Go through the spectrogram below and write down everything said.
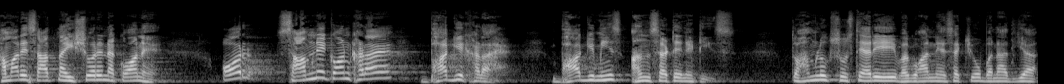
हमारे साथ ना ईश्वर है, ना कौन है। और सामने कौन खड़ा है? भाग्य खड़ा है। भाग्य मीन्स अनसर्टेनिटीज तो हम लोग सोचते हैं, अरे, भगवान ने ऐसा क्यों बना दिया?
